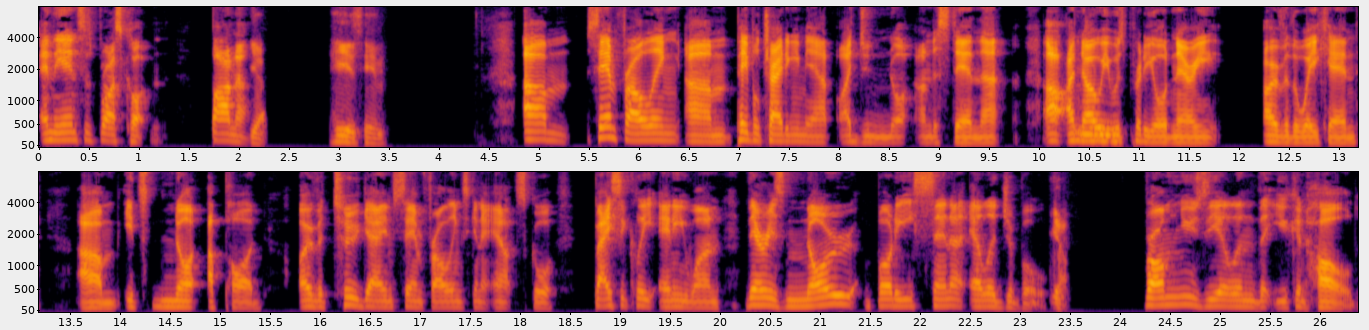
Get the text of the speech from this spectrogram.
and the answer is Bryce Cotton. Barner. Yeah. He is him. Um, Sam Froling. Um, people trading him out. I do not understand that. Uh, I know he Mm. was pretty ordinary over the weekend. Um, it's not a pod. Over two games, Sam Froling's going to outscore basically anyone. There is nobody center eligible Yeah. from New Zealand that you can hold.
